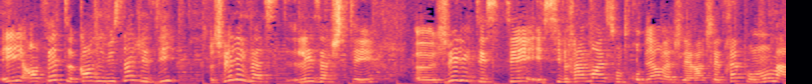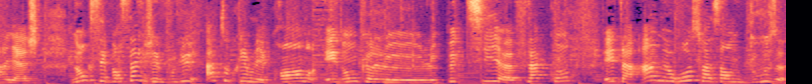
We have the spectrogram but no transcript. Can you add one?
Et en fait quand j'ai vu ça j'ai dit je vais les, acheter euh, je vais les tester et si vraiment elles sont trop bien, bah, je les rachèterai pour mon mariage. Donc c'est pour ça que j'ai voulu à tout prix me les prendre et donc le, petit euh, flacon est à 1,72€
